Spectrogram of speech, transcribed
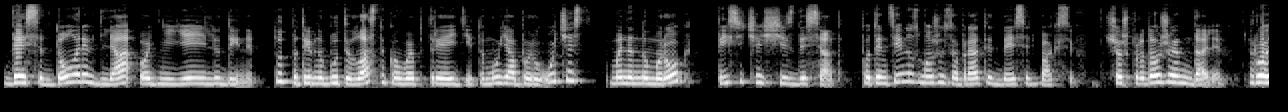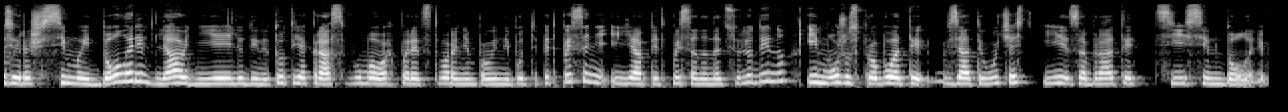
10 доларів для однієї людини. Тут потрібно бути власником Web3 ID, тому я беру участь. У мене номерок 1060. Потенційно зможу забрати 10 баксів. Що ж, продовжуємо далі. Розіграш 7 доларів для однієї людини. Тут якраз в умовах перед створенням повинні бути підписані, і я підписана на цю людину і можу спробувати взяти участь і забрати ці 7 доларів.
